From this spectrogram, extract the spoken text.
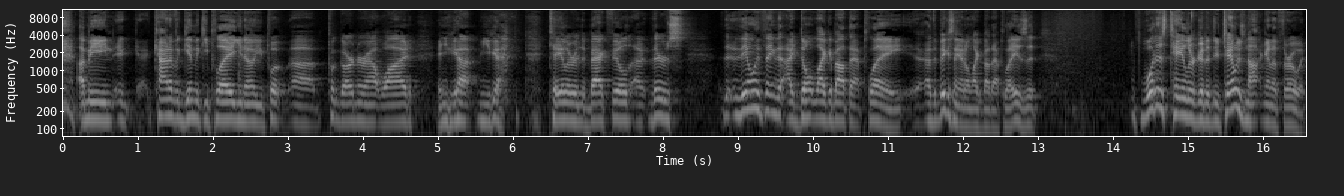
I mean, it, kind of a gimmicky play. You know, you put uh, put Gardner out wide, and you got you got Taylor in the backfield. Uh, there's the, only thing that I don't like about that play. Uh, the biggest thing I don't like about that play is that what is Taylor going to do? Taylor's not going to throw it,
